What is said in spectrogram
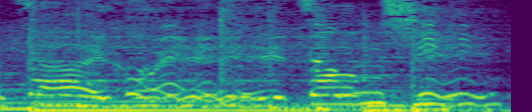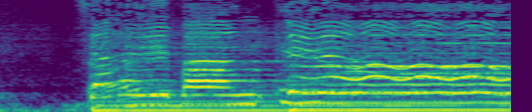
再会，总是在在梦中。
